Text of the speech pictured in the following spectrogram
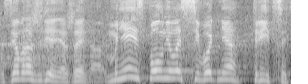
С днем рождения, Жень. Мне исполнилось сегодня 30.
